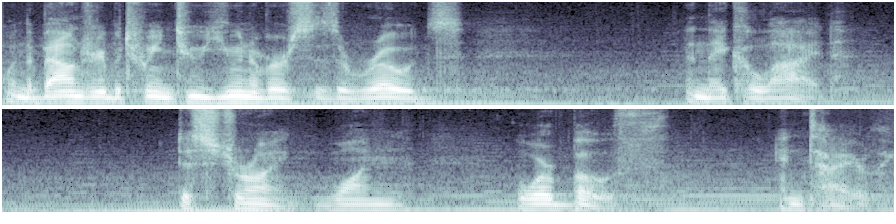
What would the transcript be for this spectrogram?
when the boundary between two universes erodes and they collide, destroying one or both entirely.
